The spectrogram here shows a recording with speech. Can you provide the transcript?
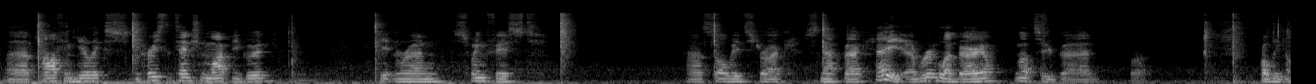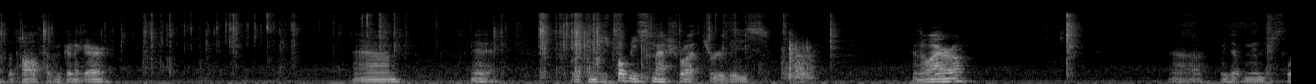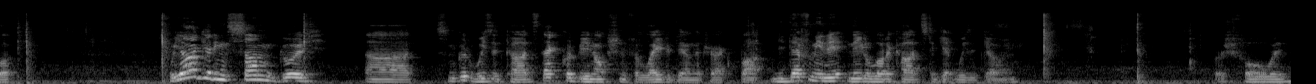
Uh, Pathing Helix. Increase the tension might be good. Hit and run. Swing Fist. Uh, Soulbead Strike. Snapback. Hey, a Rune Blood Barrier. Not too bad, but probably not the path I'm to go. Um, yeah. We can just probably smash right through these. An Ira. We have Ninja Slot. We are getting some good uh, some good wizard cards. That could be an option for later down the track, but you definitely need a lot of cards to get wizard going. Push forward.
